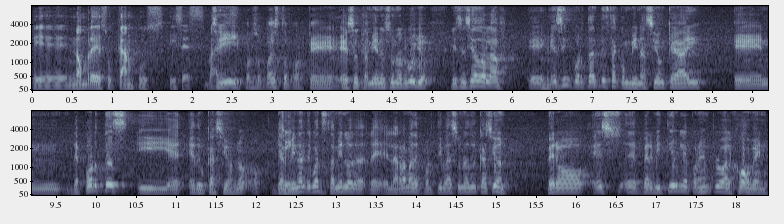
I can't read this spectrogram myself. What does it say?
eh, nombre de su campus ICES. Sí, por supuesto, porque eso también es un orgullo. Licenciado Olaf, eh, es importante esta combinación que hay en deportes y eh, educación, ¿no? Que al Sí. final de cuentas también lo de- la rama deportiva es una educación, pero es eh, permitirle, por ejemplo, al joven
